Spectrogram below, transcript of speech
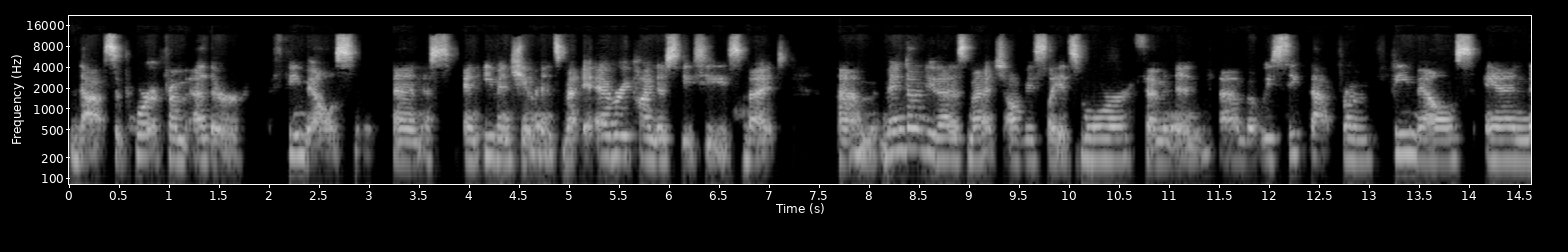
that support from other females and and even humans, but every kind of species. But um, men don't do that as much. Obviously, it's more feminine, um, but we seek that from females, and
